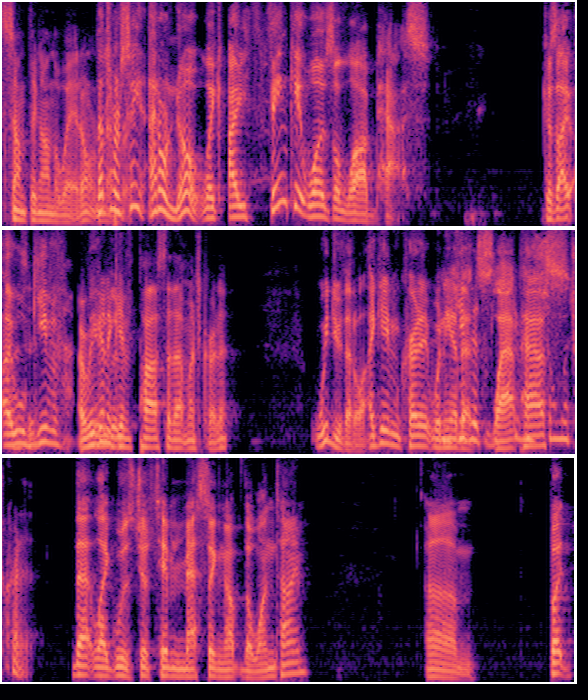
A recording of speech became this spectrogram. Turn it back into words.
something on the way i don't know. that's what I'm saying. I don't know. Like I think it was a lob pass because I, I will give. Are we going to the- give Pasta that much credit? We do that a lot. I gave him credit when he had that it- slap pass So much credit. that like was just him messing up the one time. Um, but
